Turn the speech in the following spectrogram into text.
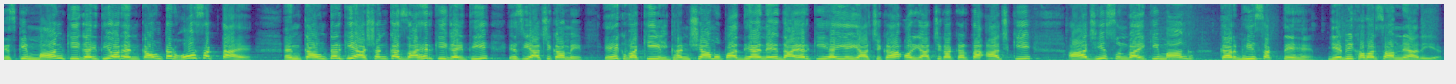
इसकी मांग की गई थी और एनकाउंटर हो सकता है। एनकाउंटर की आशंका ज़ाहिर की गई थी इस याचिका में। एक वकील, घनश्याम उपाध्याय ने दायर की है ये याचिका और याचिकाकर्ता आज की, आज ही सुनवाई की मांग कर भी सकते हैं। यह भी खबर सामने आ रही है।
